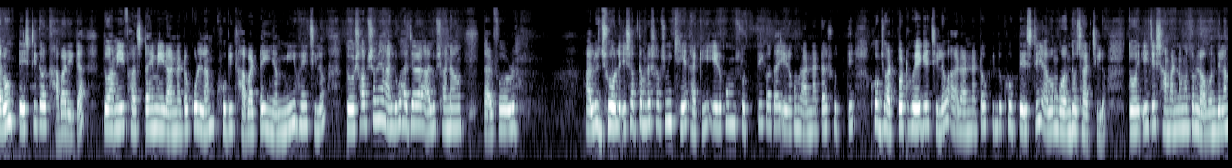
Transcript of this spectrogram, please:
এবং টেস্টি খাবার এটা। তো আমি এই ফার্স্ট টাইম এই রান্নাটা করলাম। খুবই খাবারটা ইয়াম্মি হয়েছিল। তো সবসময় আলু ভাজা, আলু সানা তারপর আলুর ঝোল এসব তো আমরা সবসময় খেয়ে থাকি। এরকম সত্যি কথা, এরকম রান্নাটা সত্যি খুব ঝটপট হয়ে গেছিল আর রান্নাটাও কিন্তু খুব টেস্টি এবং গন্ধ ছাড়ছিল। তো এই যে সামান্য মতন লবণ দিলাম,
